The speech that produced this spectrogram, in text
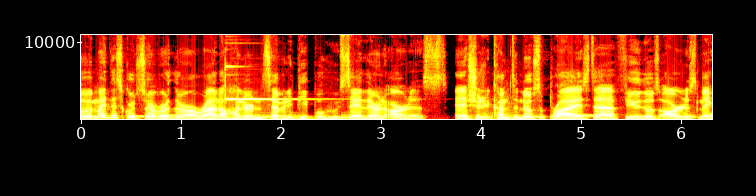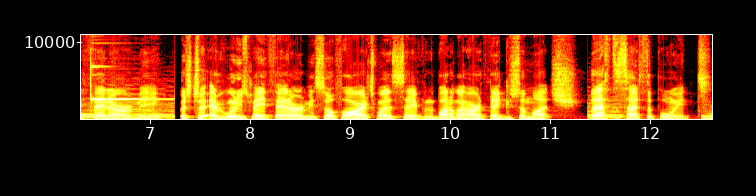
So in my Discord server, there are around 170 people who say they're an artist. And it should come to no surprise that a few of those artists make fan art of me. Which to everyone who's made fan art of me so far, I just want to say from the bottom of my heart, thank you so much. But that's besides the point.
